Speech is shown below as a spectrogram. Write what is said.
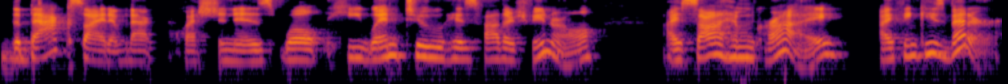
the backside of that question is well he went to his father's funeral. I saw him cry. I think he's better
